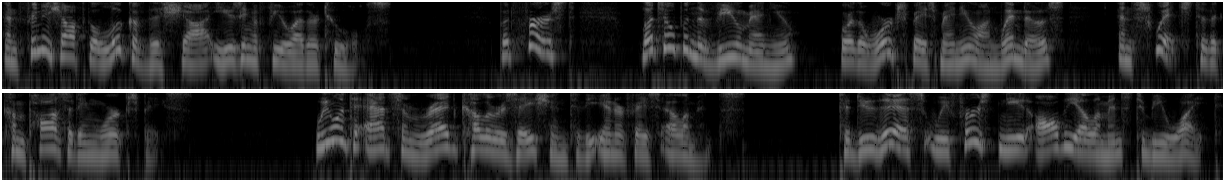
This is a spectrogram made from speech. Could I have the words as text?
and finish off the look of this shot using a few other tools. But first, let's open the View menu or the Workspace menu on Windows and switch to the Compositing workspace. We want to add some red colorization to the interface elements. To do this, we first need all the elements to be white.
